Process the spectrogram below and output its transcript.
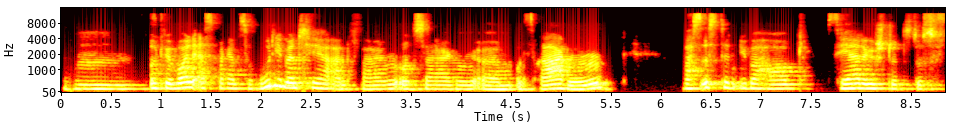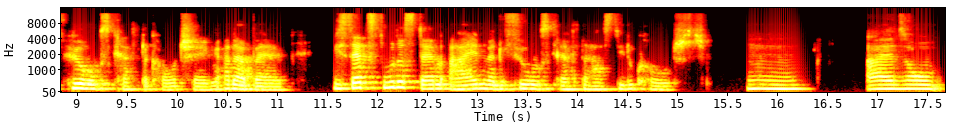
Hm, und wir wollen erstmal ganz rudimentär anfangen und sagen ähm, und fragen, was ist denn überhaupt pferdegestütztes Führungskräfte-Coaching? Annabelle, wie setzt du das denn ein, wenn du Führungskräfte hast, die du coachst? Hm, also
